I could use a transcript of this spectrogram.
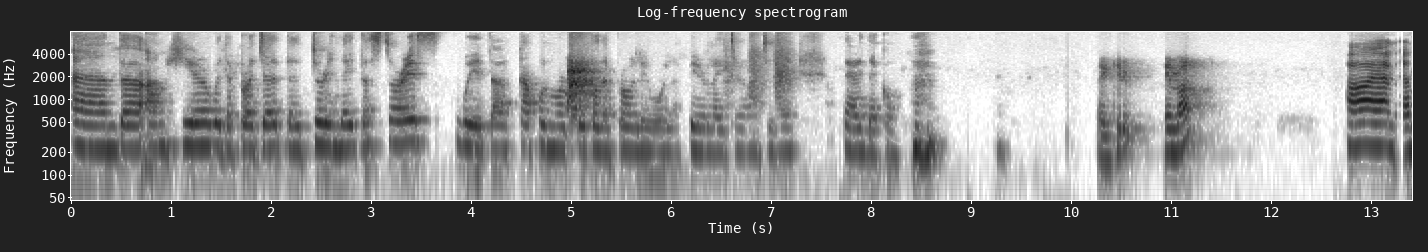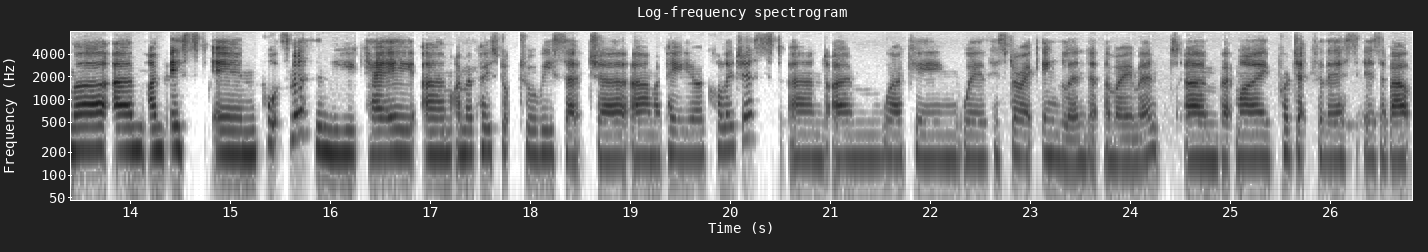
And uh, I'm here with the project, the Turing Data Stories, with a couple more people that probably will appear later on today. They're in the call. Thank you. Emma? Hi, I'm Emma. Um, I'm based in Portsmouth in the UK. Um, I'm a postdoctoral researcher. I'm a paleoecologist and I'm working with Historic England at the moment. Um, but my project for this is about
